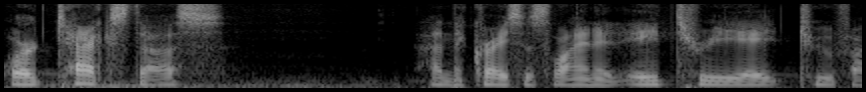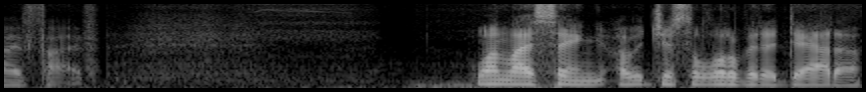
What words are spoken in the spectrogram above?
Or text us on the crisis line at 838 255. One last thing, uh, just a little bit of data.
